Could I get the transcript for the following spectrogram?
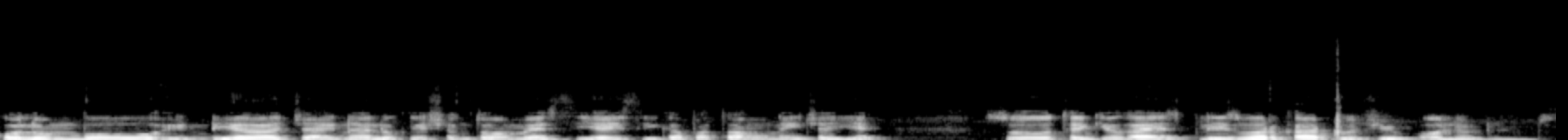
कोलंबो, इंडिया, चाइना लोकेशन तो हमें सीआईसी का पता होना ही चाहिए। So thank you guys please work hard to achieve all your dreams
